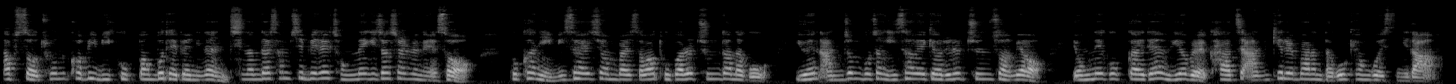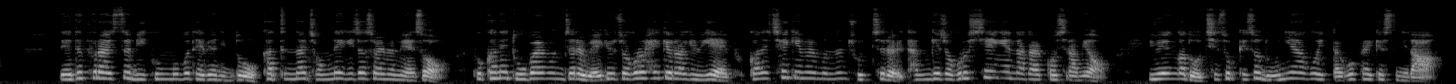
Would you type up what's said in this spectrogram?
앞서 존 커비 미 국방부 대변인은 지난달 31일 정례 기자 설명회에서 북한이 미사일 시험 발사와 도발을 중단하고 유엔 안전보장 이사회 결의를 준수하며 역내 국가에 대한 위협을 가하지 않기를 바란다고 경고했습니다. 네드 프라이스 미 국무부 대변인도 같은 날 정례 기자 설명회에서 북한의 도발 문제를 외교적으로 해결하기 위해 북한의 책임을 묻는 조치를 단계적으로 시행해 나갈 것이라며 유엔과도 지속해서 논의하고 있다고 밝혔습니다.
